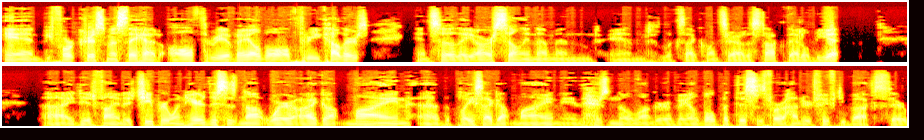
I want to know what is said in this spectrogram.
and before Christmas they had all three available, all three colors, and so they are selling them, and and looks like once they're out of stock, that'll be it. I did find a cheaper one here. This is not where I got mine. Uh, the place I got mine, there's no longer available, but this is for 150 bucks. They're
